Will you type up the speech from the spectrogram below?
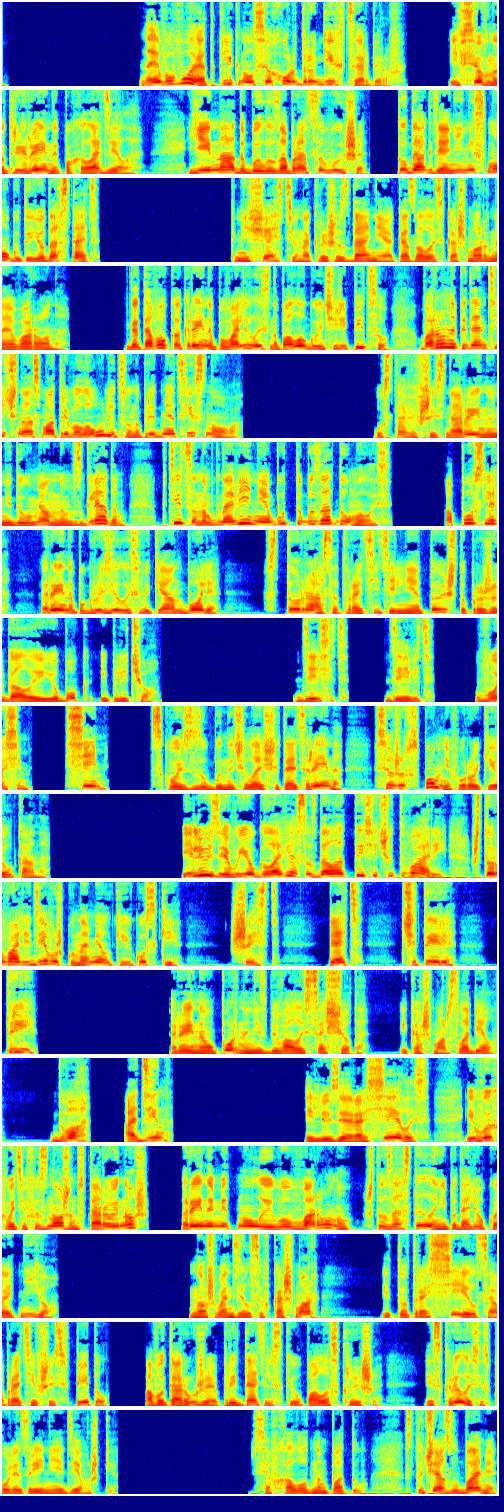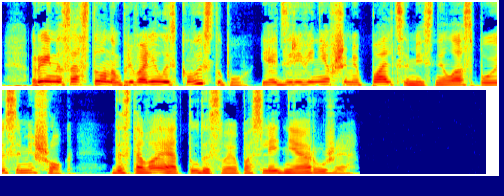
На его вой откликнулся хор других церберов. И все внутри Рейны похолодело. Ей надо было забраться выше, туда, где они не смогут ее достать. К несчастью, на крыше здания оказалась кошмарная ворона. До того, как Рейна повалилась на пологую черепицу, ворона педантично осматривала улицу на предмет съестного. Уставившись на Рейну недоуменным взглядом, птица на мгновение будто бы задумалась, а после Рейна погрузилась в океан боли, в сто раз отвратительнее той, что прожигала ее бок и плечо. Десять, девять, восемь, семь, Сквозь зубы начала считать Рейна, все же вспомнив уроки Илкана. Иллюзия в ее голове создала тысячу тварей, что рвали девушку на мелкие куски. Шесть, пять, четыре, три. Рейна упорно не сбивалась со счета, и кошмар слабел. Два, один. Иллюзия рассеялась, и, выхватив из ножен второй нож, Рейна метнула его в ворону, что застыла неподалеку от нее. Нож вонзился в кошмар, и тот рассеялся, обратившись в пепел, а вот оружие предательски упало с крыши и скрылось из поля зрения девушки. Вся в холодном поту, стуча зубами, Рейна со стоном привалилась к выступу и одеревеневшими пальцами сняла с пояса мешок, доставая оттуда свое последнее оружие.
